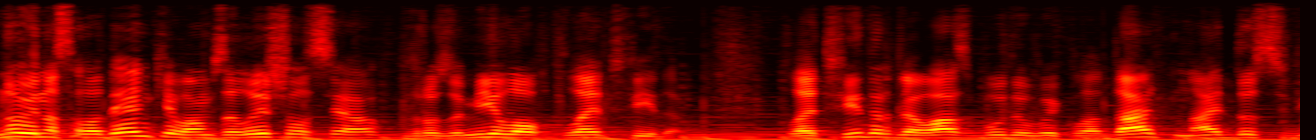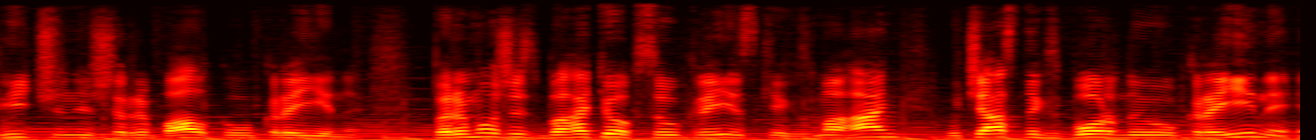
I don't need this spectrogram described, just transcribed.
Ну і на солоденьке вам залишився зрозуміло флетфідер. Флетфідер для вас буде викладати найдосвідченіша рибалка України, переможець багатьох всеукраїнських змагань, учасник зборної України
